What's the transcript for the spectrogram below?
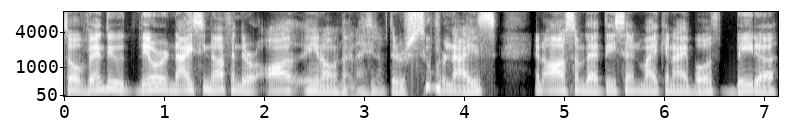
So Vendoo, they were nice enough, and they're all you know not nice enough. They're super nice and awesome that they sent Mike and I both beta,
